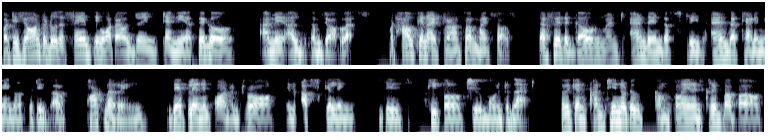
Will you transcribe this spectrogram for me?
But if you want to do the same thing what I was doing 10 years ago, I may I'll become jobless. But how can I transfer myself? That's where the government and the industries and the academia universities are partnering. They play an important role in upskilling these people to move into that. So we can continue to complain and crib about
